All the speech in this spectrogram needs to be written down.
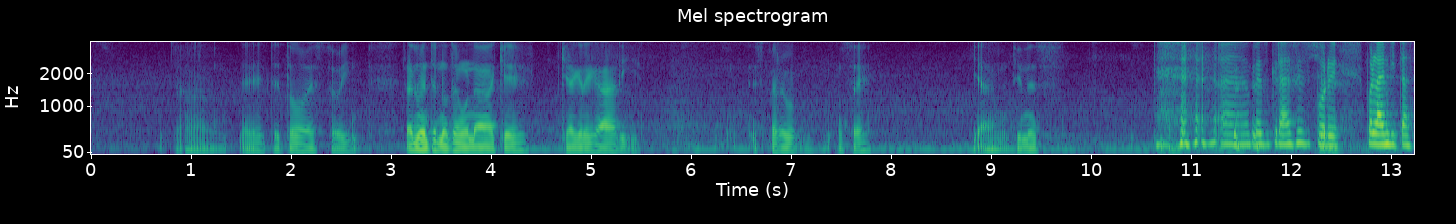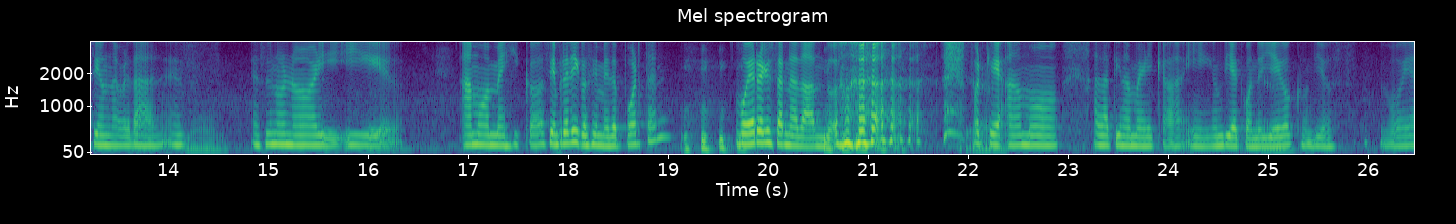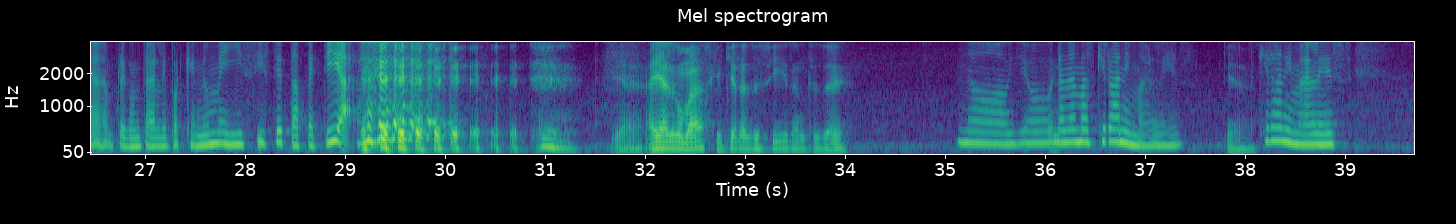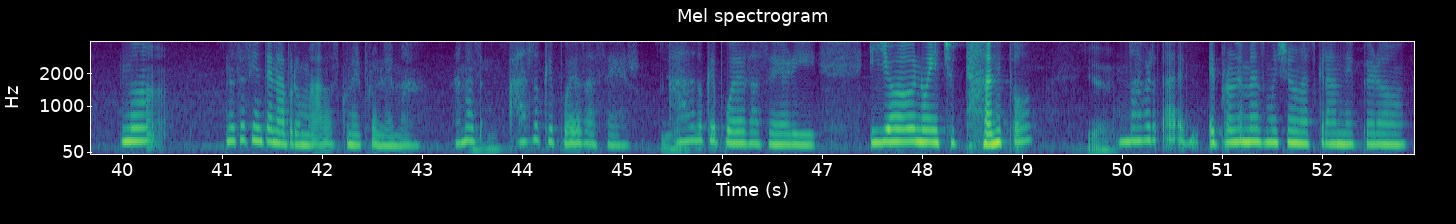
de, todo esto. Y realmente no tengo nada que, que agregar y espero, no sé, ya, ¿me tienes ah, pues gracias por, por, la invitación, la verdad. Es, es un honor y, amo a México. Siempre digo, si me deportan, voy a regresar nadando. Porque amo a Latinoamérica y un día cuando llego con Dios voy a preguntarle por qué no me hiciste tapetía. ¿Hay algo más que quieras decir antes de...? No, yo nada más quiero animarles. Quiero animarles. No, no se sienten abrumados con el problema. Nada más haz lo que puedas hacer. haz lo que puedes hacer y, y yo no he hecho tanto. Yeah. La verdad, el problema es mucho más grande, pero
